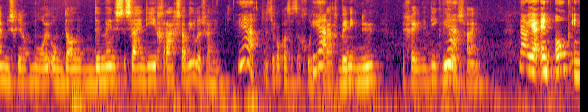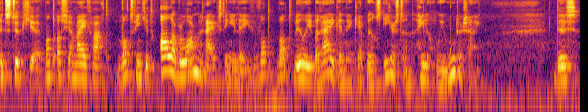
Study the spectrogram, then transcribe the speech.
En misschien ook mooi om dan de mens te zijn die je graag zou willen zijn. Ja. Dat is ook altijd een goede vraag. Ben ik nu degene die ik wil zijn? Nou ja, en ook in het stukje, want als je aan mij vraagt, wat vind je het allerbelangrijkste in je leven? Wat, wat wil je bereiken? Denk ik, ja, ik wil als eerste een hele goede moeder zijn. Dus,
